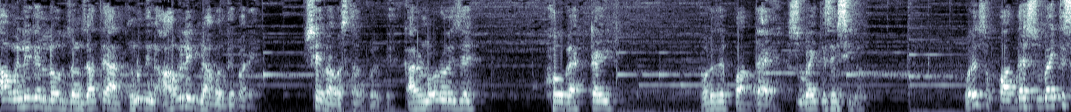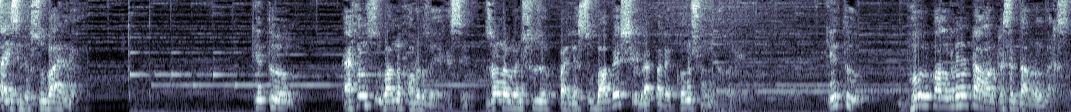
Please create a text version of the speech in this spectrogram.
আওয়ামী লীগের লোকজন যাতে আর কোনোদিন আওয়ামী লীগ না বলতে পারে, সেই ব্যবস্থাও করবে। কারণ ওর ওই যে ক্ষোভ একটাই, ওর যে পদ্মায় সুবাইতে চাইছিল। ওরে পদ্মায় সুবাইতে চাইছিল, সুবাই নেই। কিন্তু এখন সুবানো ফরজ হয়ে গেছে। জনগণ সুযোগ পাইলে সুবাবে সে ব্যাপারে কোনো সন্দেহ নেই। কিন্তু ভুল পাল্টানোটা আমার কাছে দারুণ লাগছে।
